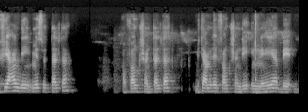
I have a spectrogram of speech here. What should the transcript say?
في عندي method تالتة أو function تالتة بتعمل إيه ال function دي؟ إن هي ب...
